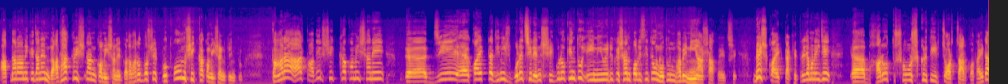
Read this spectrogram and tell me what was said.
আপনারা অনেকে জানেন রাধাকৃষ্ণান কমিশনের কথা, ভারতবর্ষের প্রথম শিক্ষা কমিশন কিন্তু। তাঁরা তাদের শিক্ষা কমিশনে যে কয়েকটা জিনিস বলেছিলেন, সেগুলো কিন্তু এই নিউ এডুকেশন পলিসিতেও নতুনভাবে নিয়ে আসা হয়েছে। বেশ কয়েকটা ক্ষেত্রে। যেমন এই যে ভারত সংস্কৃতির চর্চার কথা, এটা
